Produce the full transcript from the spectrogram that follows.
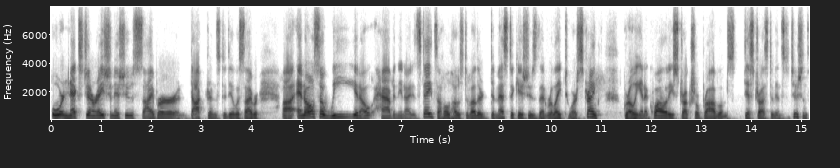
or next generation issues, cyber and doctrines to deal with cyber. Uh, and also, we, you know, have in the United States a whole host of other domestic issues that relate to our strength, growing inequality, structural problems, distrust of institutions,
